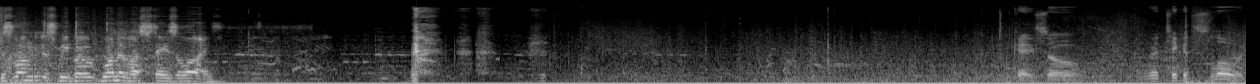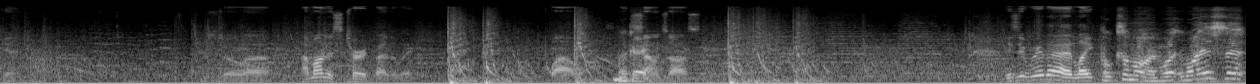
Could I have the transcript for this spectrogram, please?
as long as we both one of us stays alive. Okay, so I'm gonna take it slow again. So uh, I'm on this turret, by the way. Wow, that Okay. sounds awesome. Is it weird that I like? Oh come on! Why, why is that?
